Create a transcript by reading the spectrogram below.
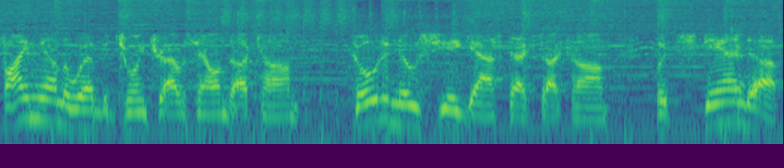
find me on the web at jointravisallen.com, go to nocagastax.com, but stand up,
